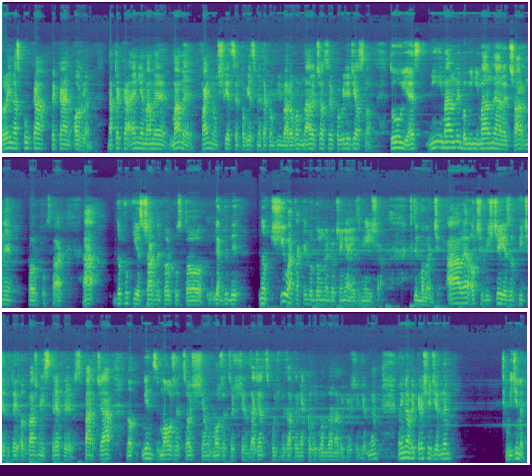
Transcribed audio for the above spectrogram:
Kolejna spółka PKN Orlen. Na PKN-ie mamy, mamy fajną świecę, powiedzmy taką pinbarową, no ale trzeba sobie powiedzieć jasno, tu jest minimalny, bo minimalny, ale czarny korpus, tak? A dopóki jest czarny korpus, to jak gdyby no, siła takiego dolnego cienia jest mniejsza w tym momencie. Ale oczywiście jest odbicie tutaj od ważnej strefy wsparcia, no więc może coś się, może coś się zadziać. Spójrzmy zatem, jak to wygląda na wykresie dziennym. No i na wykresie dziennym widzimy,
